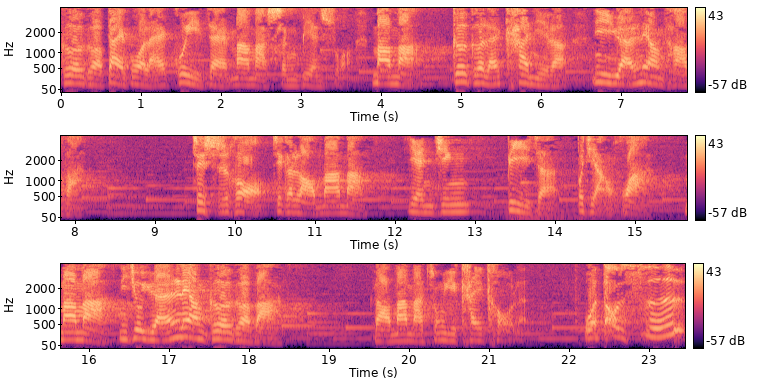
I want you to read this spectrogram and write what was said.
哥哥带过来，跪在妈妈身边说：“妈妈，哥哥来看你了，你原谅他吧。”这时候，这个老妈妈眼睛闭着不讲话。妈妈，你就原谅哥哥吧。老妈妈终于开口了：“我到死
